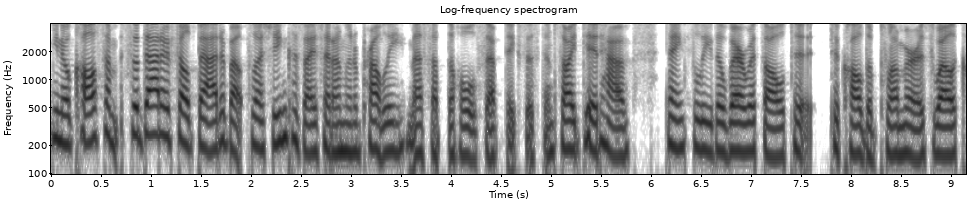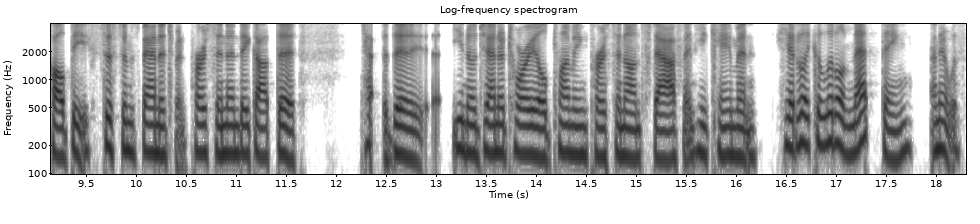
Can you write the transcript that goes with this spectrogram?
you know call some? So that I felt bad about flushing because I said I'm going to probably mess up the whole septic system. So I did have, thankfully, the wherewithal to to call the plumber as well, called the systems management person, and they got the the you know janitorial plumbing person on staff, and he came and he had like a little net thing, and it was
